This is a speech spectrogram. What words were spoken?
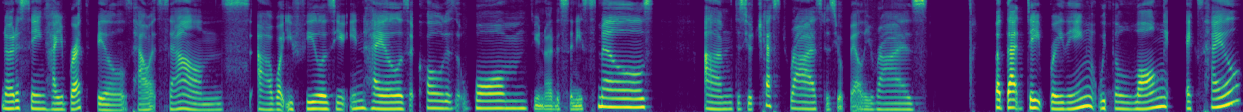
noticing how your breath feels, how it sounds, uh, what you feel as you inhale. Is it cold? Is it warm? Do you notice any smells? Um, does your chest rise? Does your belly rise? But that deep breathing with the long exhale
